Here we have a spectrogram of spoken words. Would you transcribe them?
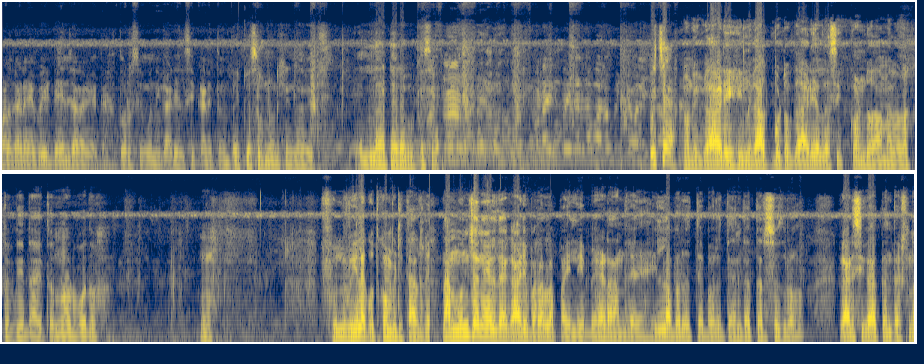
ಒಳಗಡೆ ಹೆವಿ ಡೇಂಜರ್ ಆಗೈತೆ. ತೋರಿಸಿ ಮನೆ ಗಾಡಿಯಲ್ಲಿ ಸಿಕ್ಕಾಣಿತ್ತು ಅಂತ ಕೆಸರು ನೋಡಿ ಹೆಂಗಾಗೈತೆ. ಎಲ್ಲ ಟೈರಗೂ ಕೆಸರು. ಪಿಚೆ ನೋಡಿ ಗಾಡಿ ಇಲ್ಲಿಗೆ ಹಾಕ್ಬಿಟ್ಟು ಗಾಡಿ ಎಲ್ಲ ಸಿಕ್ಕೊಂಡು ಆಮೇಲೆ ಹೊರಗೆ ತೆಗ್ದಿದ್ದಾಯ್ತು. ನೋಡ್ಬೋದು. ಹ್ಞೂ ಫುಲ್ ವೀಲಾಗಿ ಕುತ್ಕೊಂಡ್ಬಿಟ್ಟಿತ್ತು ಆಲ್ರೆಡಿ ನಾನು ಮುಂಚೆನೇ ಹೇಳಿದೆ ಗಾಡಿ ಬರಲ್ಲಪ್ಪ, ಇಲ್ಲಿ ಬೇಡ ಅಂದರೆ ಇಲ್ಲ, ಬರುತ್ತೆ ಬರುತ್ತೆ ಅಂತ ತರಿಸಿದ್ರು. ಗಾಡಿ ಸಿಗಾಕಂದ ತಕ್ಷಣ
